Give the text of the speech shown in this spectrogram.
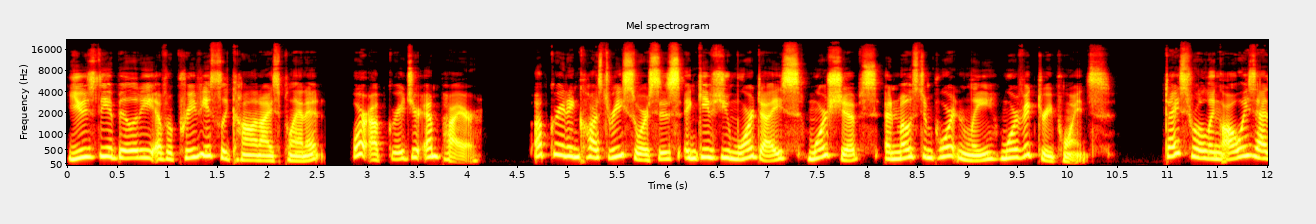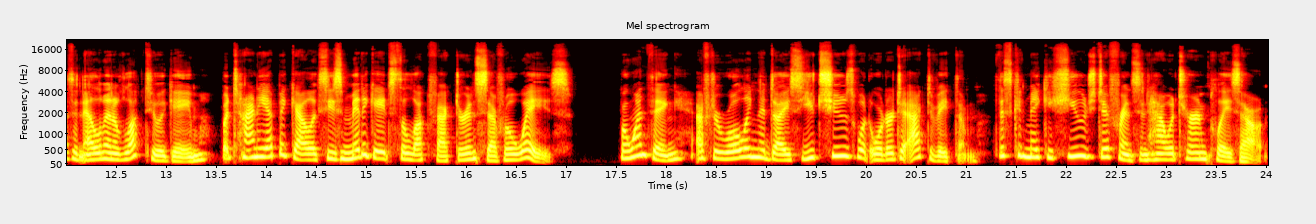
use the ability of a previously colonized planet, or upgrade your empire. Upgrading costs resources and gives you more dice, more ships, and most importantly, more victory points. Dice rolling always adds an element of luck to a game, but Tiny Epic Galaxies mitigates the luck factor in several ways. For one thing, after rolling the dice, you choose what order to activate them. This can make a huge difference in how a turn plays out.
